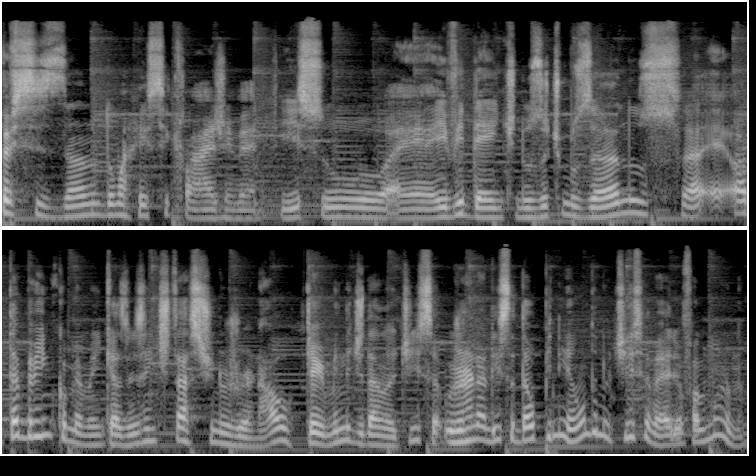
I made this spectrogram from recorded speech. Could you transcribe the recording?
precisando de uma reciclagem, velho. Isso é evidente. Nos últimos anos, é, eu até brinco com minha mãe que às vezes a gente tá assistindo o um jornal, termina de dar notícia, o jornalista dá opinião da notícia, velho. Eu falo, mano,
